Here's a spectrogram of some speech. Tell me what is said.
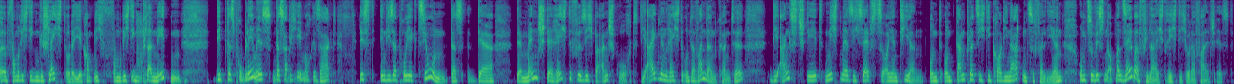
äh, vom richtigen Geschlecht oder ihr kommt nicht vom richtigen Planeten. Die, das Problem ist, das habe ich eben auch gesagt, ist in dieser Projektion, dass der, der Mensch, der Rechte für sich beansprucht, die eigenen Rechte unterwandern könnte, die Angst steht, nicht mehr sich selbst zu orientieren und, und dann plötzlich die Koordinaten zu verlieren, um zu wissen, ob man selber vielleicht richtig oder falsch ist.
